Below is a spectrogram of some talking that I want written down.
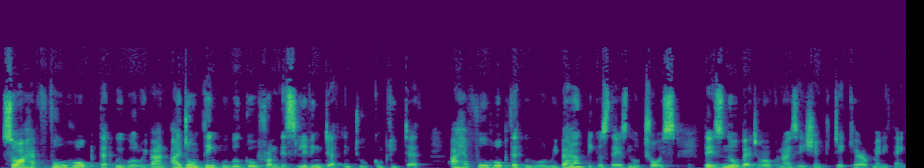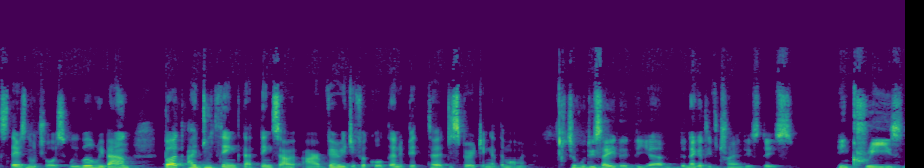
So I have full hope that we will rebound. I don't think we will go from this living death into complete death. I have full hope that we will rebound because there is no choice. There is no better organization to take care of many things. There's no choice. We will rebound, but I do think that things are, are very difficult and a bit uh, dispiriting at the moment. So would you say that the um, the negative trend is this increase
